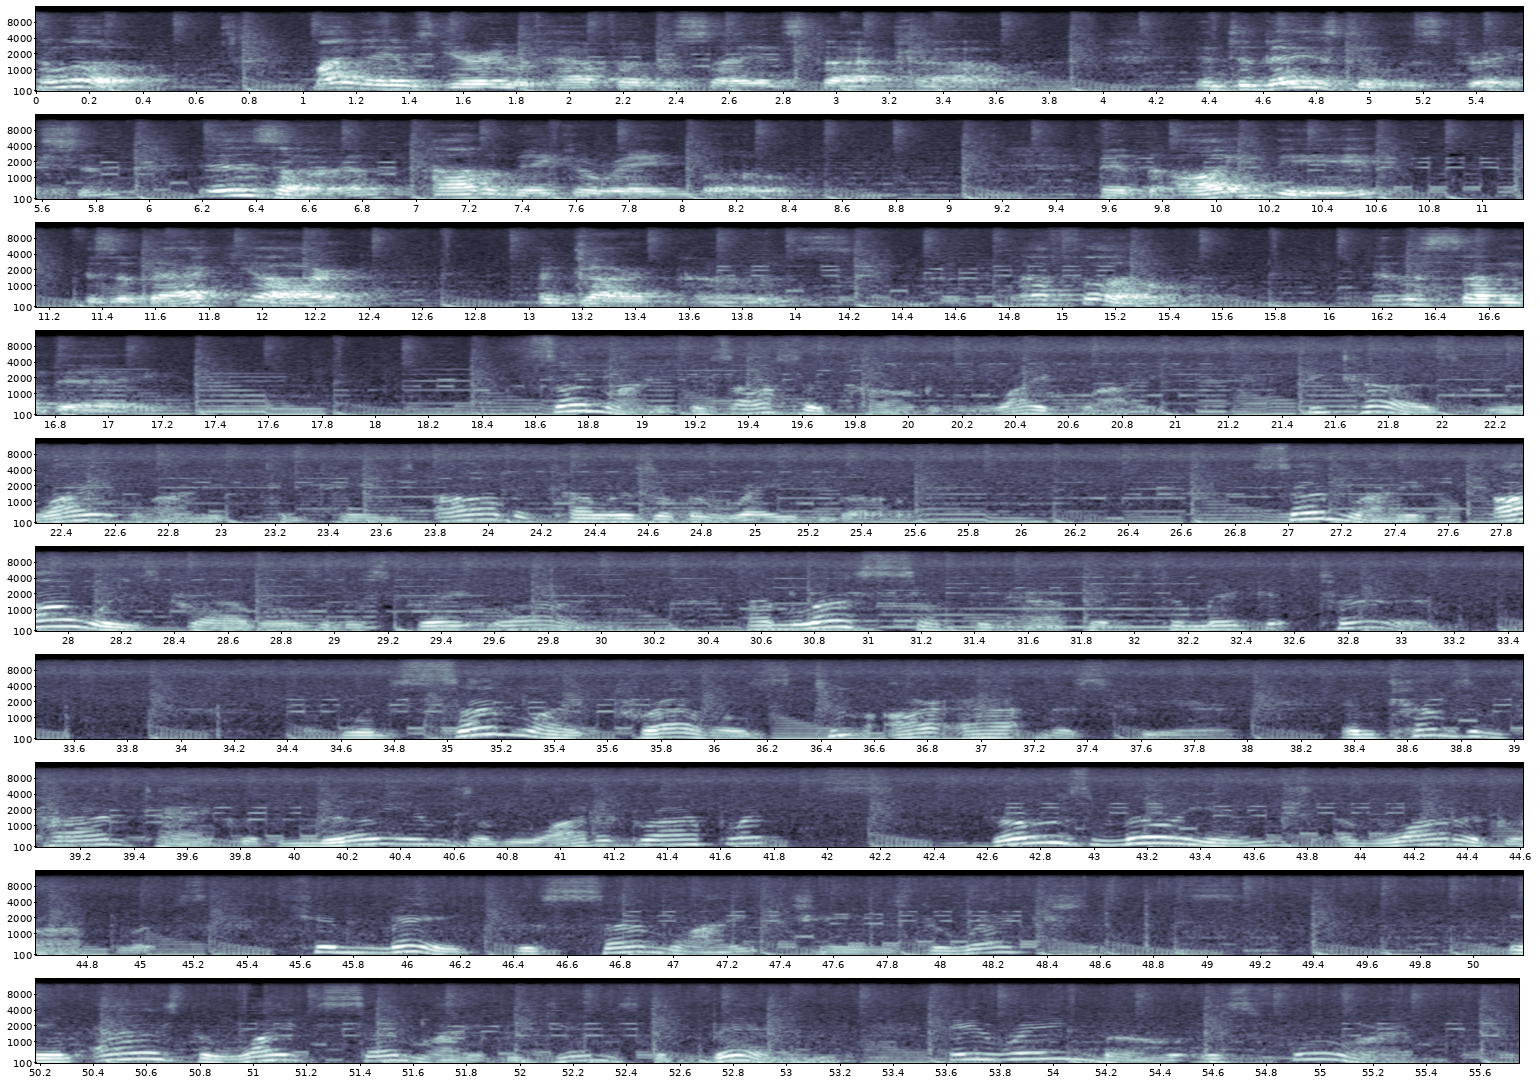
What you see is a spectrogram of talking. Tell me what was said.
Hello, my name is Gary with HaveFunWithScience.com and today's demonstration is on how to make a rainbow. And all you need is a backyard, a garden hose, a thumb, and a sunny day. Sunlight is also called white light because white light contains all the colors of the rainbow. Sunlight always travels in a straight line unless something happens to make it turn. When sunlight travels to our atmosphere and comes in contact with millions of water droplets, those millions of water droplets can make the sunlight change directions. And as the white sunlight begins to bend, a rainbow is formed.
